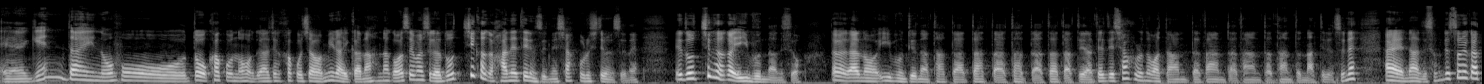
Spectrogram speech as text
えー、現代の方と過去の方で、あ、じゃ過去ちゃう未来かななんか忘れましたけど、どっちかが跳ねてるんですよね。シャッフルしてるんですよね。で、どっちかがイーブンなんですよ。だから、あの、イーブンっていうのは、タタタタタタタってなってて、シャッフルのはタンタタンタタンタタンタなってるんですよね。はい、なんですよ。で、それが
